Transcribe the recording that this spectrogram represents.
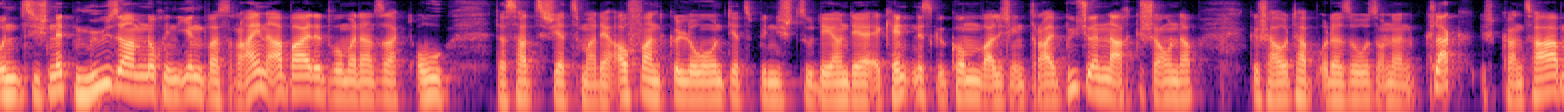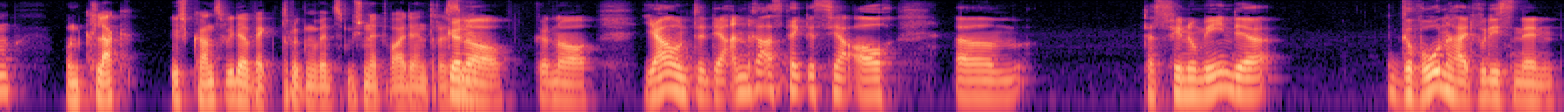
Und sich nicht mühsam noch in irgendwas reinarbeitet, wo man dann sagt, oh, das hat sich jetzt mal der Aufwand gelohnt, jetzt bin ich zu der und der Erkenntnis gekommen, weil ich in drei Büchern nachgeschaut habe, geschaut habe oder so, sondern klack, ich kann es haben und klack, ich kann es wieder wegdrücken, wenn es mich nicht weiter interessiert. Genau, genau. Ja, und der andere Aspekt ist ja auch ähm, das Phänomen der Gewohnheit, würde ich es nennen,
